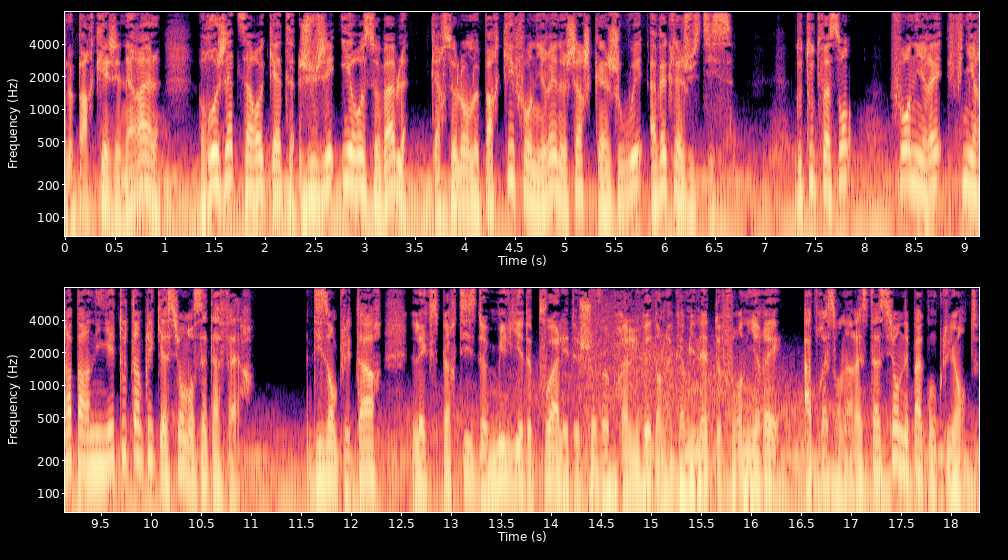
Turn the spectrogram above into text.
le parquet général rejette sa requête jugée irrecevable car selon le parquet, Fourniret ne cherche qu'à jouer avec la justice. De toute façon, Fourniret finira par nier toute implication dans cette affaire. Dix ans plus tard, l'expertise de milliers de poils et de cheveux prélevés dans la camionnette de Fourniret après son arrestation n'est pas concluante.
